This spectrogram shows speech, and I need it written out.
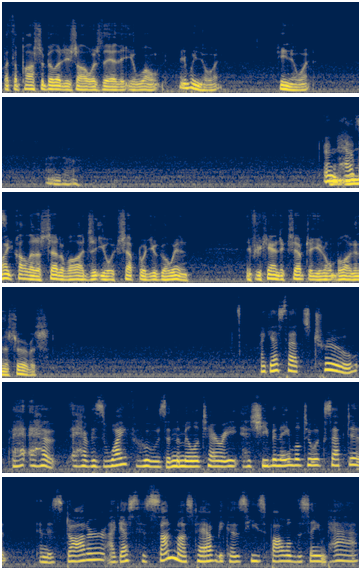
But the possibility is always there that you won't. And we know it. He knew it. And uh, And you has might call it a set of odds that you accept when you go in. If you can't accept it, you don't belong in the service. I guess that's true. Ha- Have have his wife, who's in the military, has she been able to accept it? And his daughter, I guess his son must have because he's followed the same path.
